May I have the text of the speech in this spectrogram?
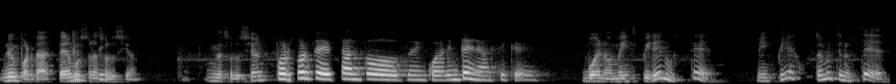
no importa, tenemos una Sí. solución. Una solución. Por suerte están todos en cuarentena, así que Bueno, me inspiré en usted. Me inspiré justamente en usted.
